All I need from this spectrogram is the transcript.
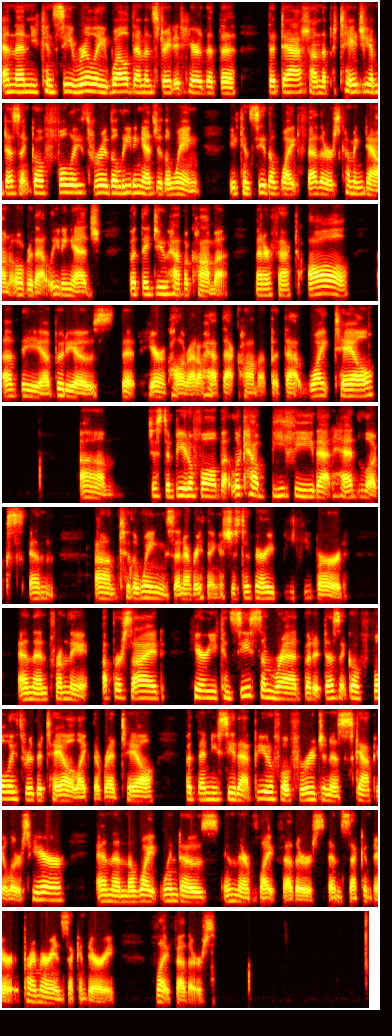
And then you can see really well demonstrated here that the the dash on the patagium doesn't go fully through the leading edge of the wing. You can see the white feathers coming down over that leading edge, but they do have a comma. Matter of fact, all of the uh, Buteos that here in Colorado have that comma, but that white tail, um, just a beautiful, but look how beefy that head looks and um, to the wings and everything. It's just a very beefy bird. And then from the upper side, here you can see some red, but it doesn't go fully through the tail like the red tail. But then you see that beautiful ferruginous scapulars here, and then the white windows in their flight feathers and secondary, primary and secondary flight feathers.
